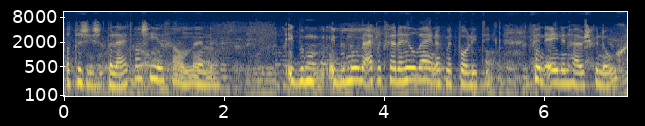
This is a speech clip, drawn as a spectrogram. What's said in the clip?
wat precies het beleid was hiervan. En, eh, ik, bem- ik bemoei me eigenlijk verder heel weinig met politiek. Ik vind één in huis genoeg.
